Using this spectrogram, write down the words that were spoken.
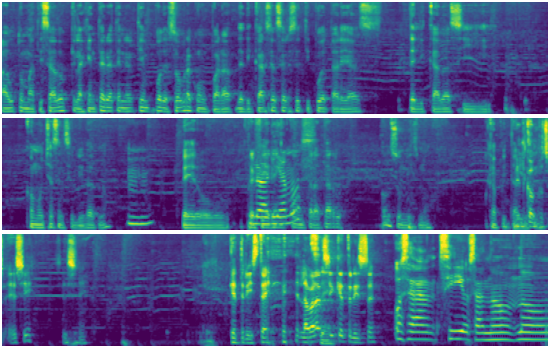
automatizado que la gente debería tener tiempo de sobra como para dedicarse a hacer ese tipo de tareas delicadas y con mucha sensibilidad, ¿no? Pero prefieren contratar consumismo El capitalismo. compos- eh, sí, sí, sí. Qué triste. La verdad sí, Sí. qué triste. O sea, sí, o sea, no, no.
